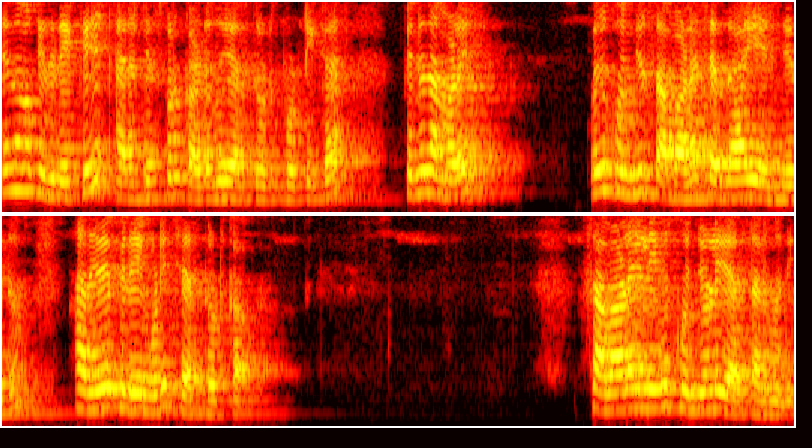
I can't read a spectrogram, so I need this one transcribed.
ഇനി നമുക്കിതിലേക്ക് അര ടീസ്പൂൺ കടുക് ചേർത്ത് പൊട്ടിക്കുക. പിന്നെ നമ്മൾ ഒരു കുഞ്ഞ് സവാള ചെറുതായി എരിഞ്ഞതും കറിവേപ്പിലയും കൂടി ചേർത്ത് കൊടുക്കാം. സവാളയിലേക്ക് കുഞ്ഞുള്ളി ചേർത്താൽ മതി.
